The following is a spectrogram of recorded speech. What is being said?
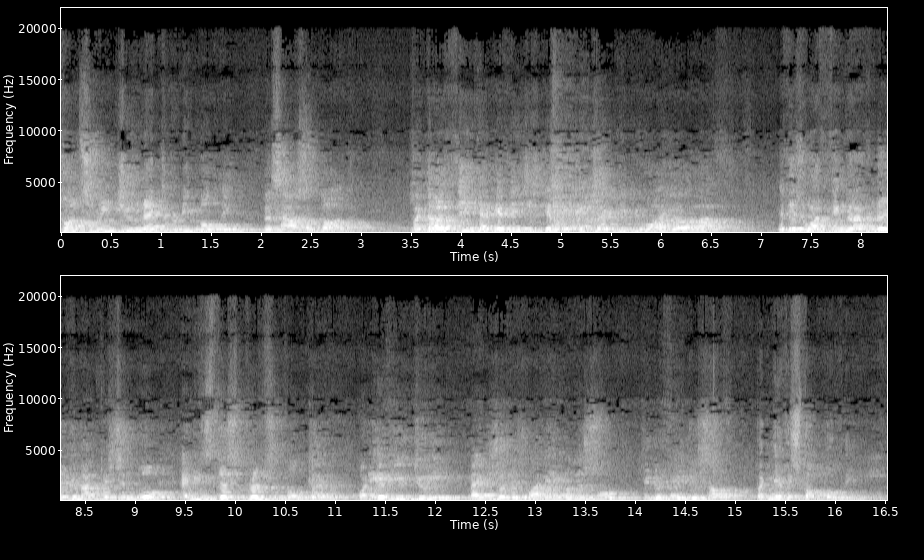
Constantly rejuvenating and rebuilding this house of God. But don't think that everything's just going to be H-A-P-P-Y your life. If there's one thing that I've learned in my Christian walk, and it's this principle, Kirk, whatever you're doing, make sure there's one hand on the sword to defend yourself, but never stop building.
